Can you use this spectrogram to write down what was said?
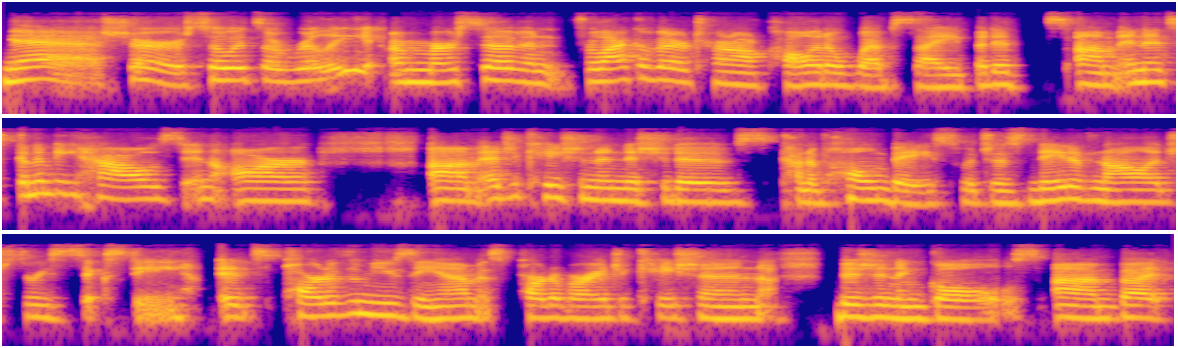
yeah, sure. So it's a really immersive, and for lack of a better term, I'll call it a website. But it's um, and it's going to be housed in our um, education initiatives kind of home base, which is Native Knowledge 360. It's part of the museum. It's part of our education vision and goals. Um, but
